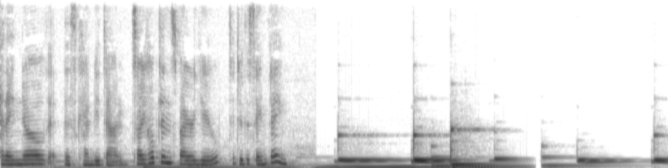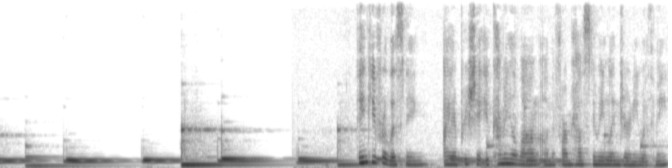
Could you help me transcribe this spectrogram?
and I know that this can be done. So I hope to inspire you to do the same thing. Thank you for listening. I appreciate you coming along on the Farmhouse New England journey with me.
